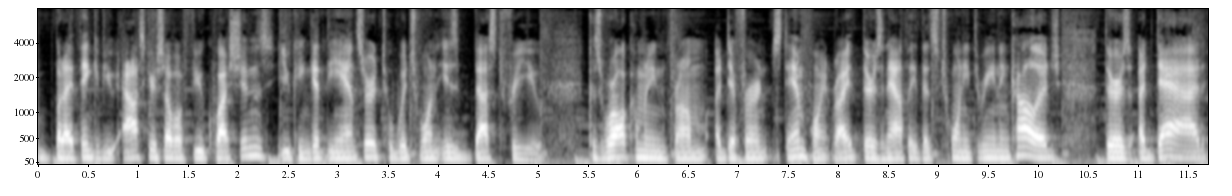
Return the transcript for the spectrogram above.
but I think if you ask yourself a few questions, you can get the answer to which one is best for you. Because we're all coming from a different standpoint, right? There's an athlete that's 23 and in college, there's a dad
